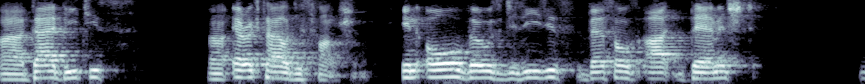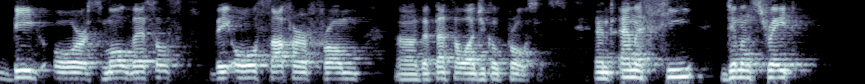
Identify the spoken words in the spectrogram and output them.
uh, diabetes, uh, erectile dysfunction. In all those diseases, vessels are damaged big or small vessels, they all suffer from uh, the pathological process. And MSC demonstrate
